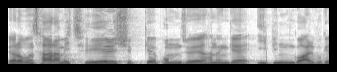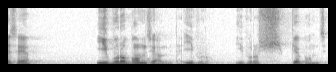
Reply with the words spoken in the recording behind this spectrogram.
여러분 사람이 제일 쉽게 범죄하는 게 입인 거 알고 계세요? 입으로 범죄합니다. 입으로. 입으로 쉽게 범죄.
